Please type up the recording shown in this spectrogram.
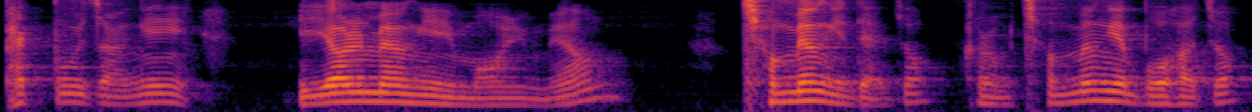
백부장이 10명이 모이면 1000명이 되죠. 그럼 1000명의 부하죠.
